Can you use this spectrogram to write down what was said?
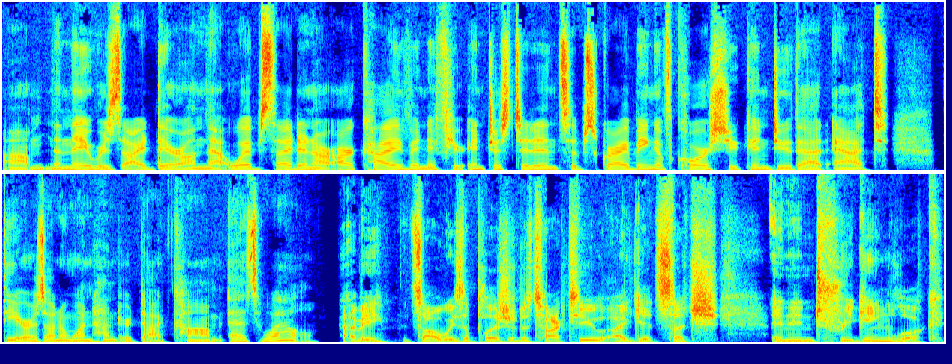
um, and they reside there on that website in our archive. And if you're interested in subscribing, of course, you can do that at thearizona100.com as well. Abbie, it's always a pleasure to talk to you. I get such an intriguing look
